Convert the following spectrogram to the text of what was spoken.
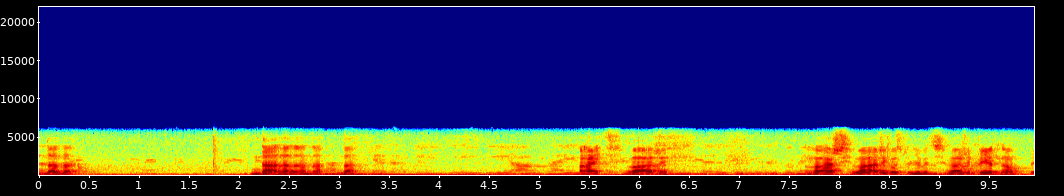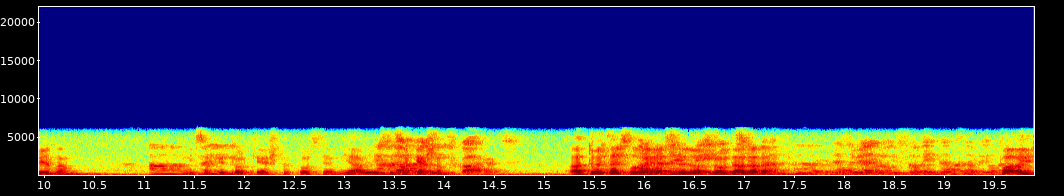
Da, da. Da, da, da, da, da. Ajde, važi. Važi, važi, gospođo Ljubice, važi, prijetno, prijetno. Nisam pitao keš, pretpostavljam. Javljaju se sa kešom. A tu je taj Slovenac što je došao, da, da, da. Da Pa i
